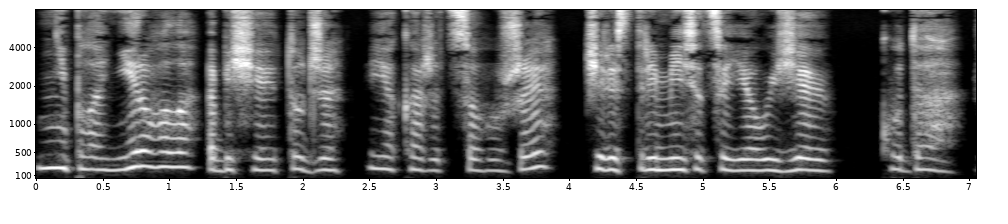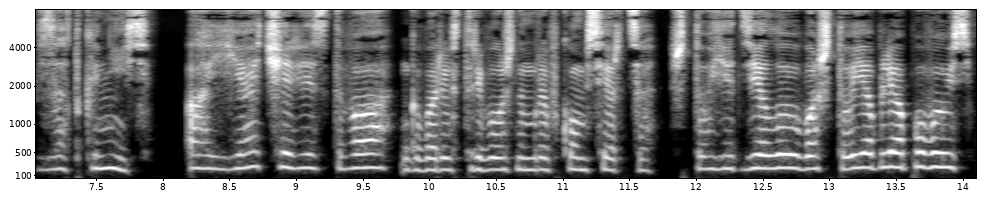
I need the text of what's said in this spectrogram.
Не планировала, обещаю тут же. Я, кажется, уже... Через три месяца я уезжаю. Куда? Заткнись. «А я через два...» — говорю с тревожным рывком сердца. «Что я делаю? Во что я вляпываюсь?»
